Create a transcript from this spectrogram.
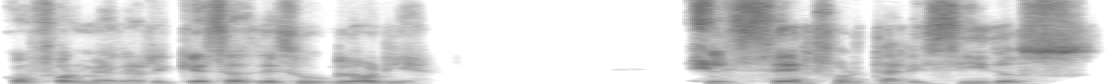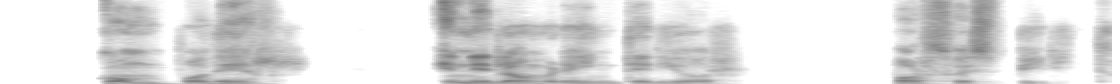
conforme a las riquezas de su gloria, el ser fortalecidos con poder en el hombre interior por su espíritu,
